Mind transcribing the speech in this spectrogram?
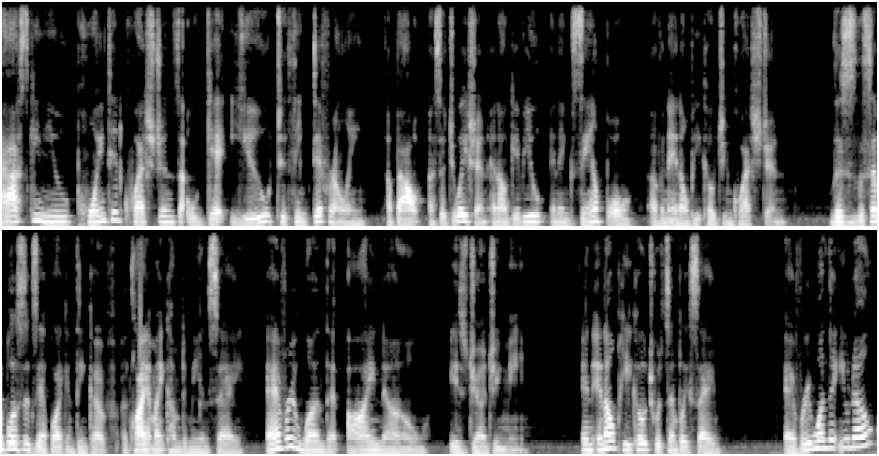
asking you pointed questions that will get you to think differently about a situation. And I'll give you an example of an NLP coaching question. This is the simplest example I can think of. A client might come to me and say, Everyone that I know is judging me. An NLP coach would simply say, Everyone that you know?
